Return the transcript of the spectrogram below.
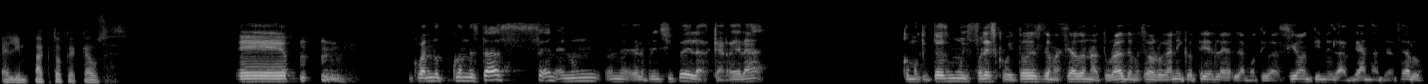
el impacto que causas? Eh, cuando, cuando estás en, un, en el principio de la carrera, como que todo es muy fresco y todo es demasiado natural, demasiado orgánico, tienes la motivación, tienes las ganas de hacerlo.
